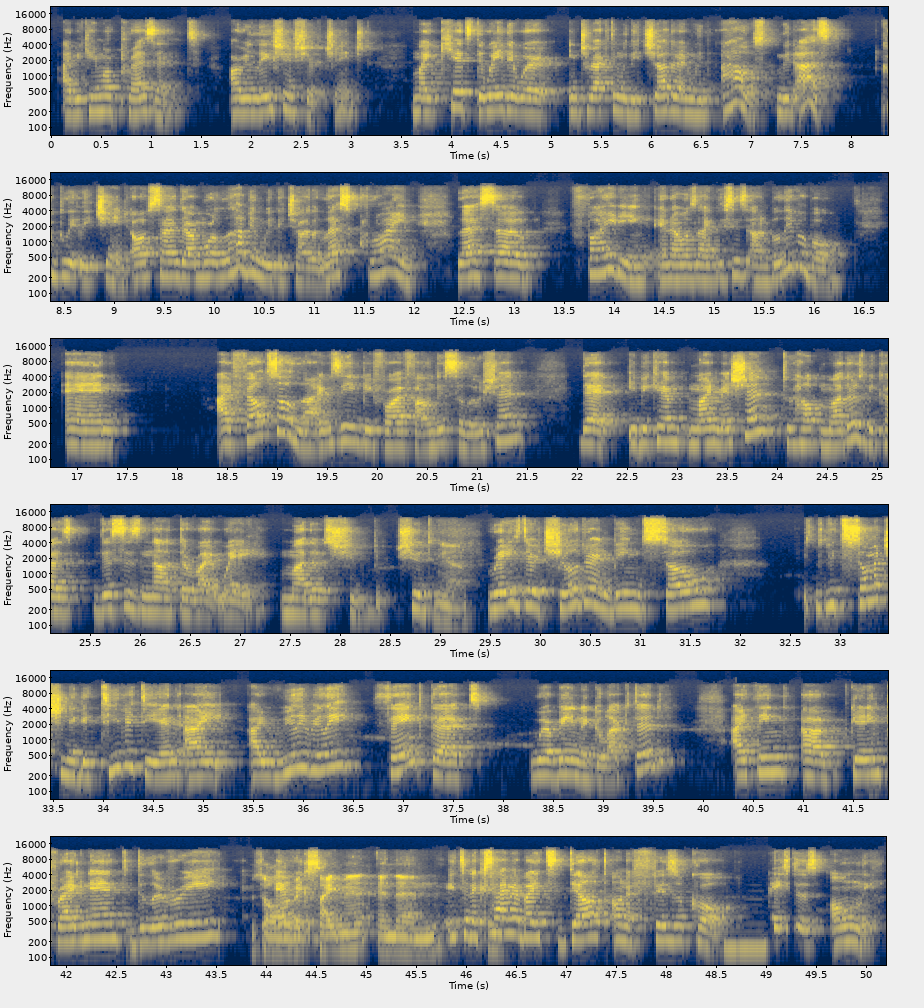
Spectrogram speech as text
I became more present. Our relationship changed. My kids, the way they were interacting with each other and with us, with us, completely changed. All of a sudden, they are more loving with each other, less crying, less uh, fighting. And I was like, this is unbelievable. And I felt so lively before I found this solution that it became my mission to help mothers because this is not the right way mothers should should yeah. raise their children being so with so much negativity and i i really really think that we're being neglected i think uh, getting pregnant delivery it's all Every, of excitement and then it's an excitement, yeah. but it's dealt on a physical basis only.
